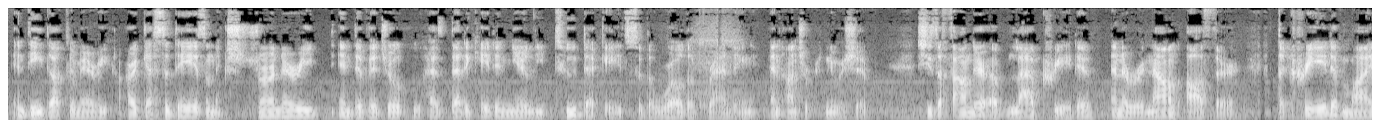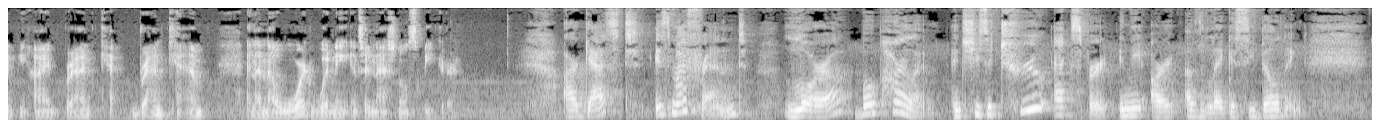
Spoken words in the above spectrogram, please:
Indeed, Dr. Mary, our guest today is an extraordinary individual who has dedicated nearly two decades to the world of branding and entrepreneurship. She's the founder of Lab Creative and a renowned author, the creative mind behind Brand, Brand Camp, and an award winning international speaker. Our guest is my friend, Laura Beauparlant, and she's a true expert in the art of legacy building.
